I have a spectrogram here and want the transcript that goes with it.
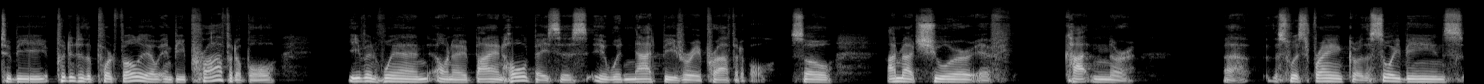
to be put into the portfolio and be profitable even when on a buy and hold basis, it would not be very profitable. So I'm not sure if cotton or uh, the Swiss franc or the soybeans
